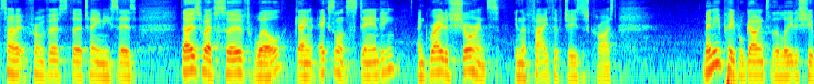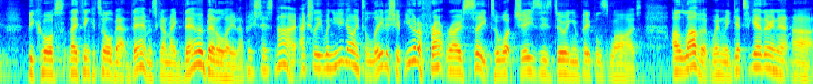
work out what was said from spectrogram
So from verse 13, he says, Those who have served well gain excellent standing and great assurance in the faith of Jesus Christ. Many people go into the leadership because they think it's all about them, it's going to make them a better leader. But he says, no, actually, when you go into leadership, you've got a front row seat to what Jesus is doing in people's lives. I love it when we get together in a, uh,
